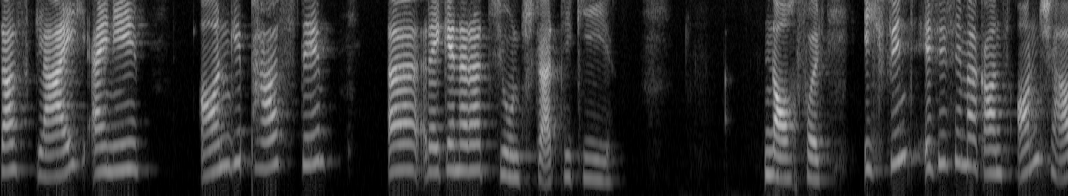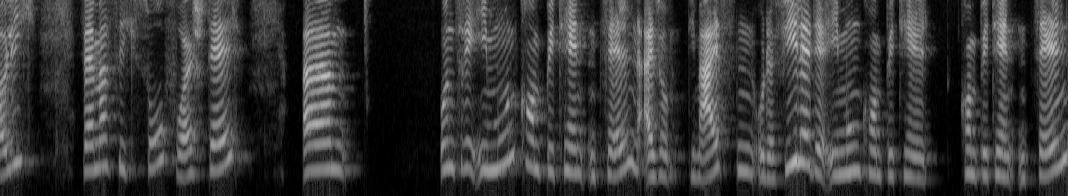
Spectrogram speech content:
dass gleich eine angepasste äh, Regenerationsstrategie nachfolgt. Ich finde, es ist immer ganz anschaulich, wenn man sich so vorstellt, ähm, unsere immunkompetenten Zellen, also die meisten oder viele der immunkompetenten kompetenten Zellen,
